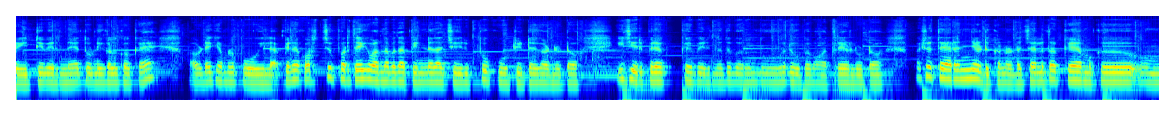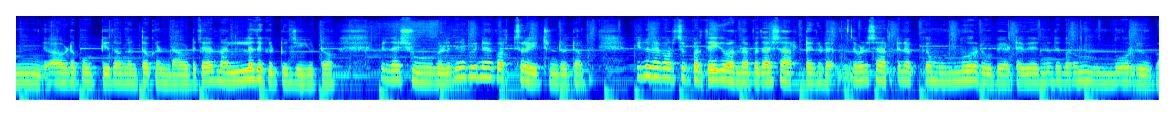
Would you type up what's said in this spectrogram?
റേറ്റ് വരുന്ന തുണികൾക്കൊക്കെ അവിടേക്ക് നമ്മൾ പോയില്ല. പിന്നെ കുറച്ച് ഇപ്പുറത്തേക്ക് വന്നപ്പോൾ പിന്നെ അതാ ചെരുപ്പ് കൂട്ടിയിട്ട് കണ്ടിട്ടോ. ഈ ചെരുപ്പിനൊക്കെ വരുന്നത് വെറും നൂറ് രൂപ മാത്രമേ ഉള്ളൂ കേട്ടോ പക്ഷെ തിരഞ്ഞെടുക്കണം ചിലതൊക്കെ നമുക്ക് അവിടെ പൊട്ടിയതോ അങ്ങനത്തെ ഒക്കെ ഉണ്ടാവും ചില നല്ലത് കിട്ടും ചെയ്യും കേട്ടോ പിന്നെ ഇതാ ഷൂകൾ. ഇതിനൊക്കെ പിന്നെ കുറച്ച് റേറ്റ് ഉണ്ട് കേട്ടോ പിന്നെ ഇതാ കുറച്ച് ഇപ്പുറത്തേക്ക് വന്നപ്പോൾ ഇതാ ഷർട്ടുകൾ ഇവിടെ ഷർട്ടിനൊക്കെ മുന്നൂറ് രൂപ കേട്ടോ വരുന്നത് വെറും മുന്നൂറ് രൂപ.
